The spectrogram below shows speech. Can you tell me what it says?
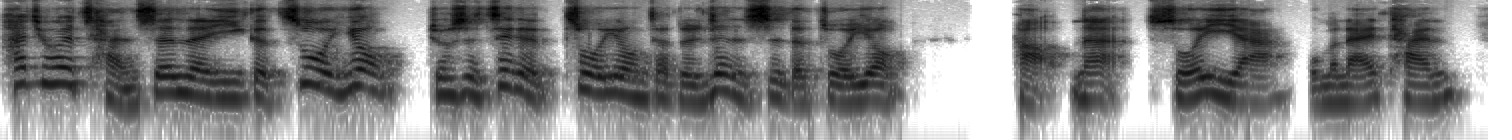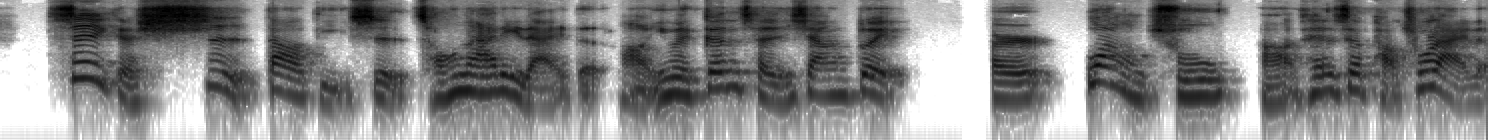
它就会产生了一个作用，就是这个作用叫做认识的作用。好，那所以啊，我们来谈这个事到底是从哪里来的啊？因为根尘相对而妄出啊，它就跑出来了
